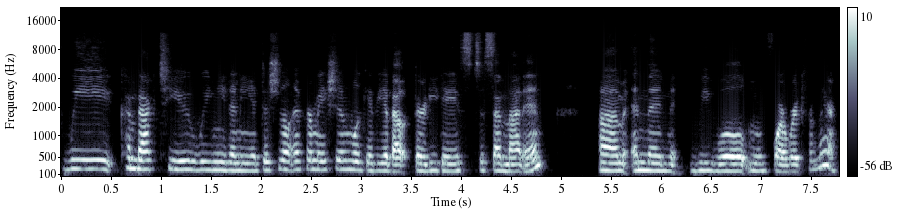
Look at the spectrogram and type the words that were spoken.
we come back to you, we need any additional information, we'll give you about 30 days to send that in. Um, and then we will move forward from there.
